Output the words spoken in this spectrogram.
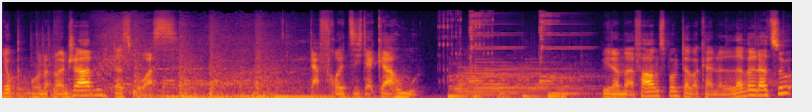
Jupp, 109 Schaden. Das war's. Da freut sich der Kahoo. Wieder mal Erfahrungspunkte, aber keine Level dazu.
